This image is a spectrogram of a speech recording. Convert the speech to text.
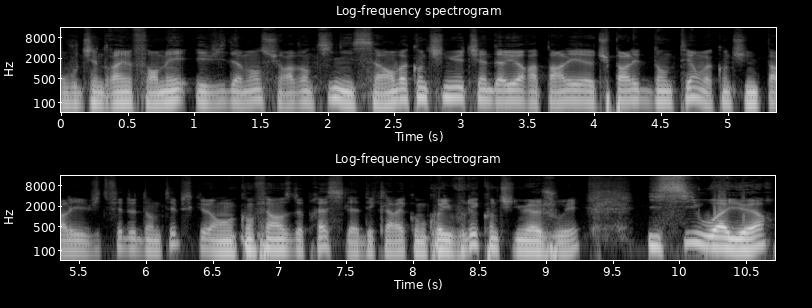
on, vous tiendra informé évidemment sur Avantini. Ça, on va continuer. Tiens d'ailleurs à parler. Tu parlais de Dante. On va continuer de parler vite fait de Dante parce qu'en conférence de presse, il a déclaré comme quoi il voulait continuer à jouer ici ou ailleurs.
